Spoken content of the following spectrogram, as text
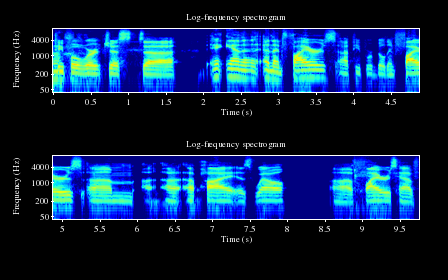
people were just uh, and and then fires. Uh, people were building fires um, uh, uh, up high as well. Uh, fires have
